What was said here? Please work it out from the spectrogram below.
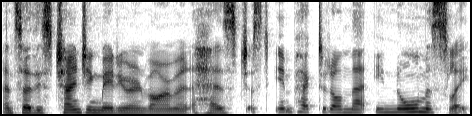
And so this changing media environment has just impacted on that enormously.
